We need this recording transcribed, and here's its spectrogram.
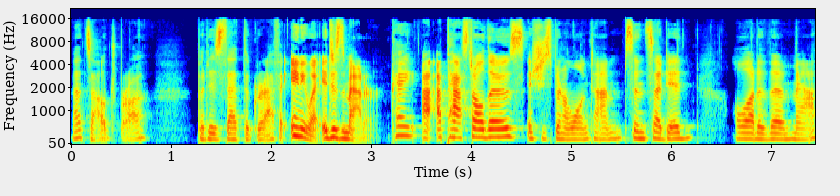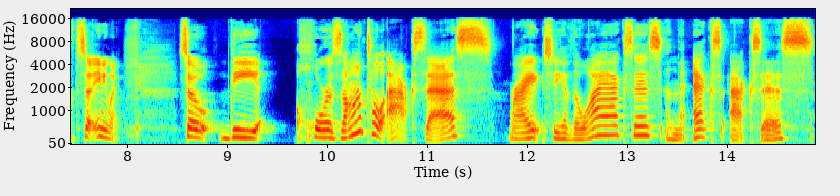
That's algebra but is that the graphic? Anyway, it doesn't matter. Okay. I, I passed all those. It's just been a long time since I did a lot of the math. So, anyway, so the horizontal axis, right? So you have the y axis and the x axis.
